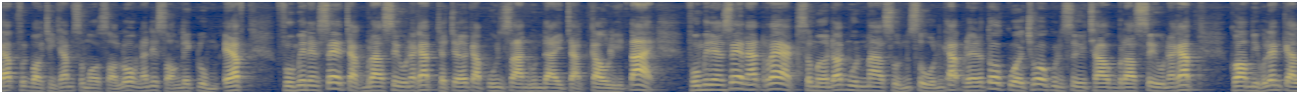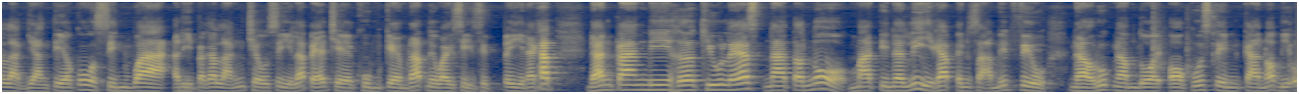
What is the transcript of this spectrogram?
ครับ ฟุตบอลชิงแชมป์สโมสรโลกนัดที่ 2 ในกลุ่ม F ฟูมิเนนเซ่จากบราซิลนะครับจะเจอกับอุนซานฮุนไดจากเกาหลีใต้ ฟูมิเนเซ่นัดแรกเสมอดอทมุนมา 0-0 ครับ เรนาโต้กัวโชกุนซือชาวบราซิลนะครับ ก็มีผู้เล่นการหลักอย่างเตียโกซินวา อดีตประกันหลังเชลซี และเปเชคุมเกมรับในวัย 40 ปีนะครับด้านกลางมีเฮอร์คิวเลส นาตาโน มาติเนลลี่ครับเป็น3มิดฟิลด์แนวรุกนำโดยออกุสติน การนอบบิโอ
